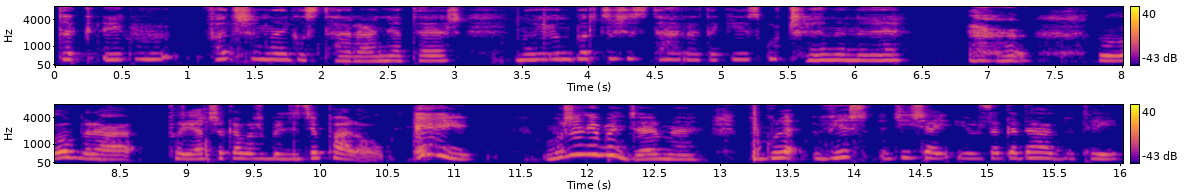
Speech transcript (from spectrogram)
tak jakby patrzę na jego starania też. No i on bardzo się stara, taki jest uczynny. No dobra, to ja czekam, aż będziecie parą. Ej, może nie będziemy. W ogóle, wiesz, dzisiaj już zagadałam do tej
